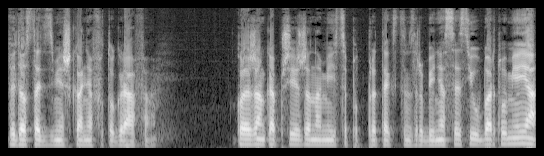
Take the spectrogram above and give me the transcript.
wydostać z mieszkania fotografa. Koleżanka przyjeżdża na miejsce pod pretekstem zrobienia sesji u Bartłomieja,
